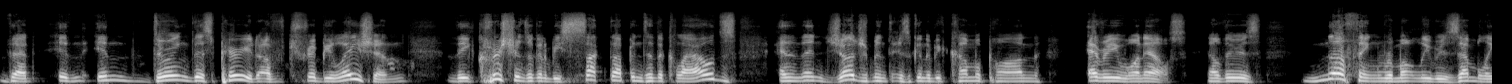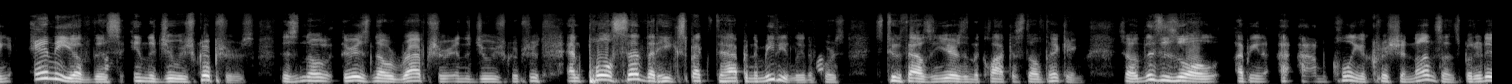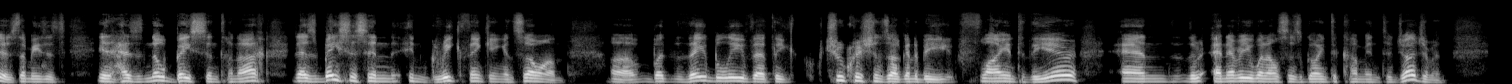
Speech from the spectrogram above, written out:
that in in during this period of tribulation, the Christians are going to be sucked up into the clouds, and then judgment is going to become upon everyone else. Now there is nothing remotely resembling any of this in the Jewish scriptures. There's no, there is no rapture in the Jewish scriptures. And Paul said that he expects to happen immediately. And of course, it's 2,000 years and the clock is still ticking. So this is all, I mean, I, am calling it Christian nonsense, but it is. That means it's, it has no basis in Tanakh. It has basis in, in Greek thinking and so on. Uh, but they believe that the true Christians are going to be fly into the air and the, and everyone else is going to come into judgment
